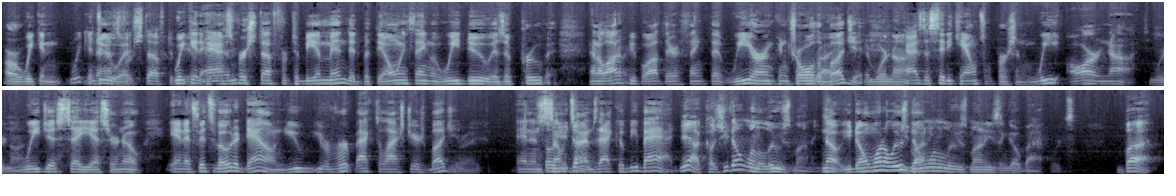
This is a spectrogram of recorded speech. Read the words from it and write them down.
Or we can We can do ask it. for stuff to we be can ask amended. for stuff for, to be amended, but the only thing that we do is approve it. And a lot of people out there think that we are in control of the Right. budget, And we're not. As a city council person, we are not. We're not. We just say yes or no. And if it's voted down, you you revert back to last year's budget. Right. And then So sometimes that could be bad. yeah, because you don't want to lose money. No, you don't want to lose you don't want to lose monies and go backwards. But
